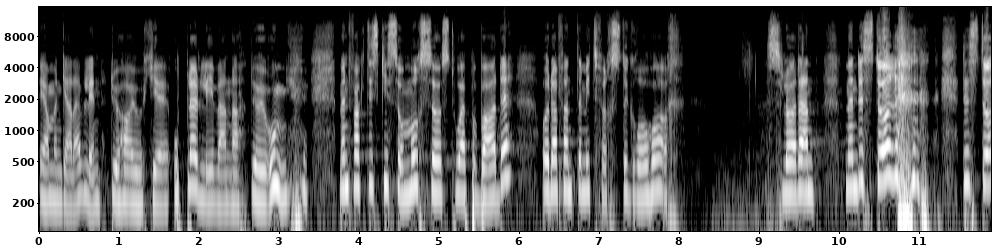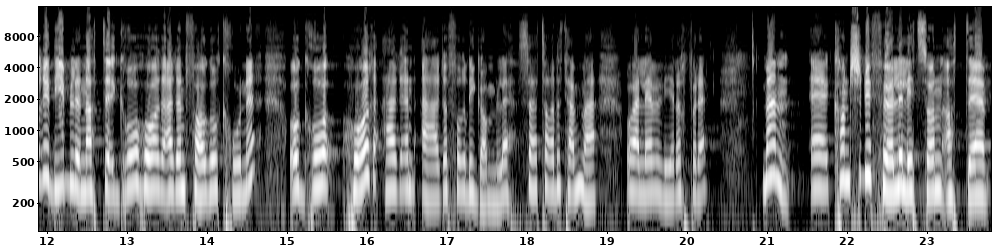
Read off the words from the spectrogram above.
ja, men Gerd Evelyn, du har jo ikke opplevd livet ennå. Du er jo ung. Men faktisk i sommer så sto jeg på badet, og da fant jeg mitt første grå hår slå den. Men det står, det står, i Bibelen at grå hår er en fager krone, og grå hår er en ære for de gamle. Så jeg tar det til meg, og jeg lever videre på det. Men eh, kanskje du føler litt sånn at eh,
